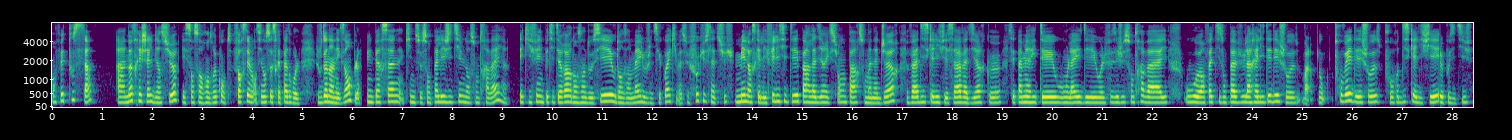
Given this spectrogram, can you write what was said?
on fait tout ça à notre échelle bien sûr, et sans s'en rendre compte, forcément, sinon ce serait pas drôle. Je vous donne un exemple, une personne qui ne se sent pas légitime dans son travail, et qui fait une petite erreur dans un dossier ou dans un mail ou je ne sais quoi, qui va se focus là-dessus. Mais lorsqu'elle est félicitée par la direction, par son manager, va disqualifier ça, va dire que c'est pas mérité, ou on l'a aidé, ou elle faisait juste son travail, ou euh, en fait ils ont pas vu la réalité des choses. Voilà. Donc trouver des choses pour disqualifier le positif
